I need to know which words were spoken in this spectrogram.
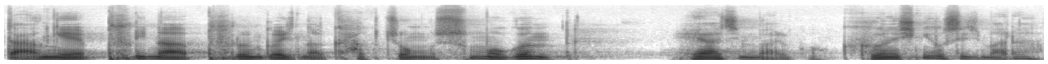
땅에 풀이나 푸른 것이나 각종 수목은 해하지 말고 그거는 신경 쓰지 마라.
